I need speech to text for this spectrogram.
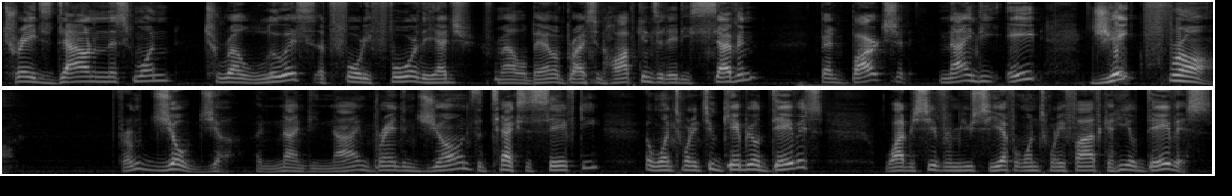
trades down in this one. Terrell Lewis at 44, the edge from Alabama. Brycen Hopkins at 87. Ben Bartch at 98. Jake Fromm from Georgia at 99. Brandon Jones, the Texas safety, at 122. Gabriel Davis, wide receiver from UCF at 125. Khalil Davis,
